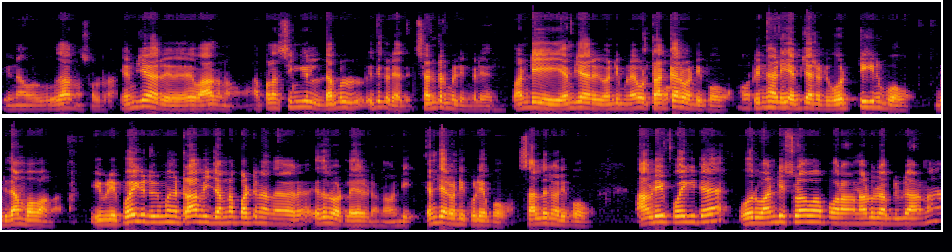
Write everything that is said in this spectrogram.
இது நான் ஒரு உதாரணம் சொல்கிறேன் எம்ஜிஆர் வாகனம் அப்போல்லாம் சிங்கிள் டபுள் இது கிடையாது. சென்டர் மீடியம் கிடையாது. வண்டி எம்ஜிஆர் வண்டி முன்னாடி ஒரு ட்ரக்கர் வண்டி போகும் பின்னாடி எம்ஜிஆர் வண்டி ஒட்டின்னு போகும் இப்படி தான் போவாங்க. இப்படி போய்கிட்டு இருக்கும்போது டிராஃபிக் ஜாம்னா பட்டுன்னு அந்த எதிர் ரோட்டில் ஏறிடும் அந்த வண்டி. எம்ஜிஆர் வண்டி கூடயே போகும் சல்லுன்னு வண்டி போகும் அப்படியே போய்கிட்டே ஒரு வண்டி ஸ்லோவாக போகிறாங்க நடுவில் அப்படி இப்படி ஆனால்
